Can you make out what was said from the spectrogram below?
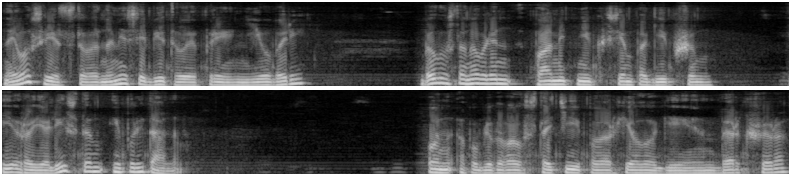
На его средства на месте битвы при Ньюбери был установлен памятник всем погибшим и роялистам, и пуританам. Он опубликовал статьи по археологии Беркшира,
